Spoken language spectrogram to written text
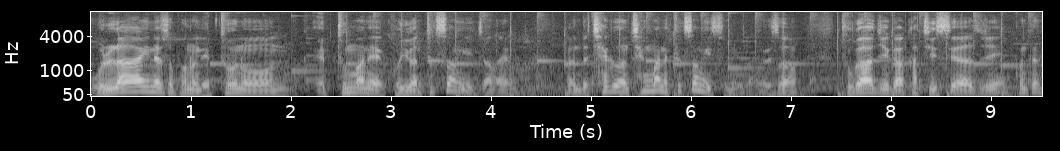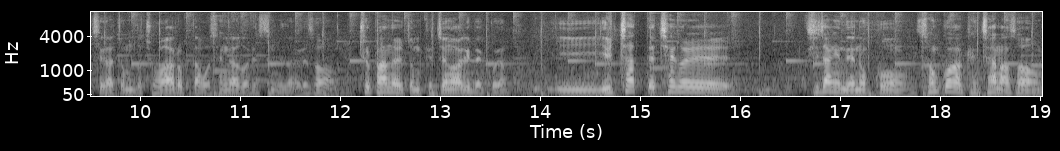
온라인에서 보는 웹툰은 웹툰만의 고유한 특성이 있잖아요. 그런데 책은 책만의 특성이 있습니다. 그래서 두 가지가 같이 있어야지 콘텐츠가 좀 더 조화롭다고 생각을 했습니다. 그래서 출판을 좀 결정하게 됐고요. 이 1차 때 책을 시장에 내놓고 성과가 괜찮아서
